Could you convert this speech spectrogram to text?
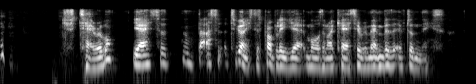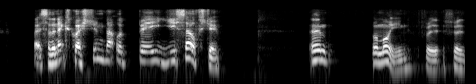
just terrible. Yeah. So that's to be honest, there's probably yeah, more than I care to remember that have done this. Uh, so the next question that would be yourself, Stu. Um, well, mine for for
